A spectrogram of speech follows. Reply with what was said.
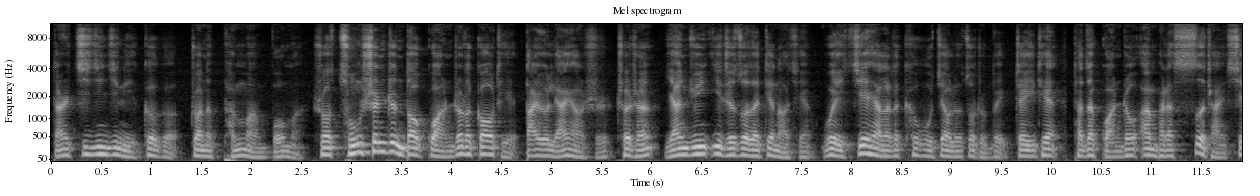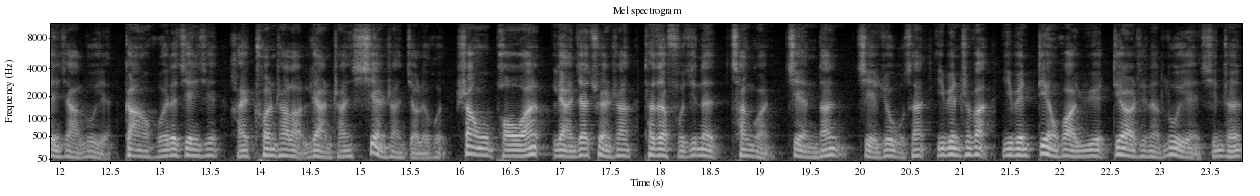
但是基金经理个个赚得盆满钵。说从深圳到广州的高铁大约两小时车程，杨军一直坐在电脑前为接下来的客户交流做准备。这一天，他在广州安排了四场线下路演，赶回的间歇还穿插了两场线上交流会。上午跑完两家券商，他在附近的餐馆简单解决午餐，一边吃饭一边电话预约第二天的路演行程。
